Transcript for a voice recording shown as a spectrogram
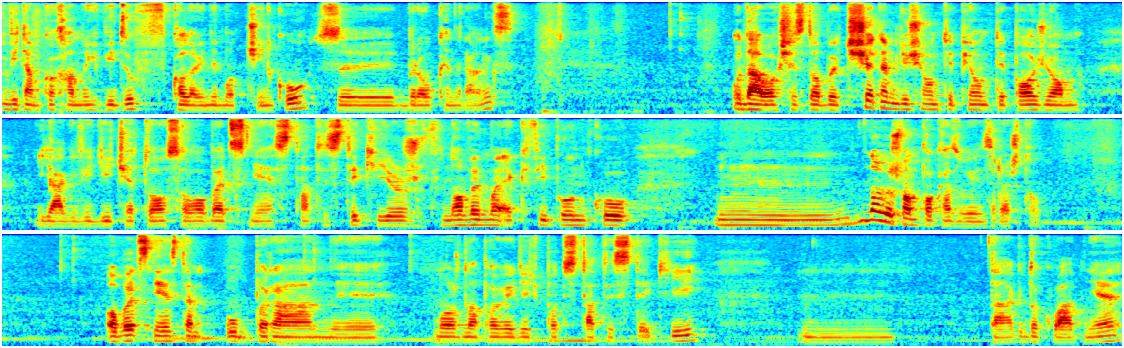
Witam kochanych widzów w kolejnym odcinku z Broken Ranks. Udało się zdobyć 75 poziom. Jak widzicie, to są obecnie statystyki już w nowym ekwipunku. Mm, No już Wam pokazuję zresztą. Obecnie jestem ubrany, można powiedzieć, pod statystyki. Mm, Tak, dokładnie.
